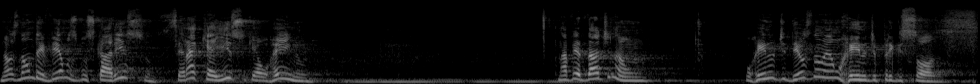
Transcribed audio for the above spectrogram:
Nós não devemos buscar isso? Será que é isso que é o reino? Na verdade, não. O reino de Deus não é um reino de preguiçosos.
